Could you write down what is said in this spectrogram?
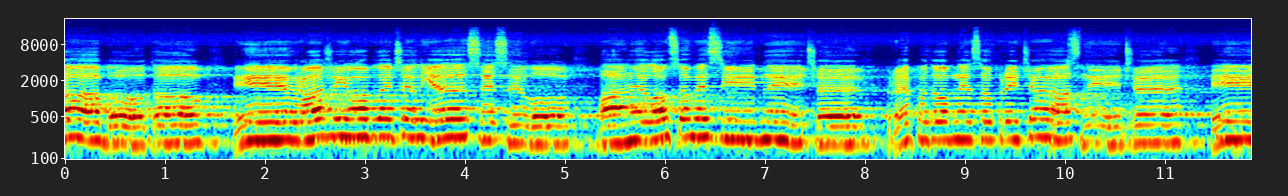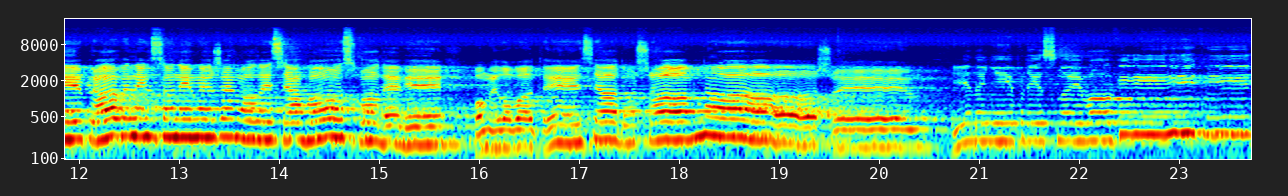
работав, і вражий обличел єси силу, ангелов собесідниче, преподобне сопричасниче, і праведних соними же молися Господеві, помилуватися душам нашим. І нині присно і во віки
